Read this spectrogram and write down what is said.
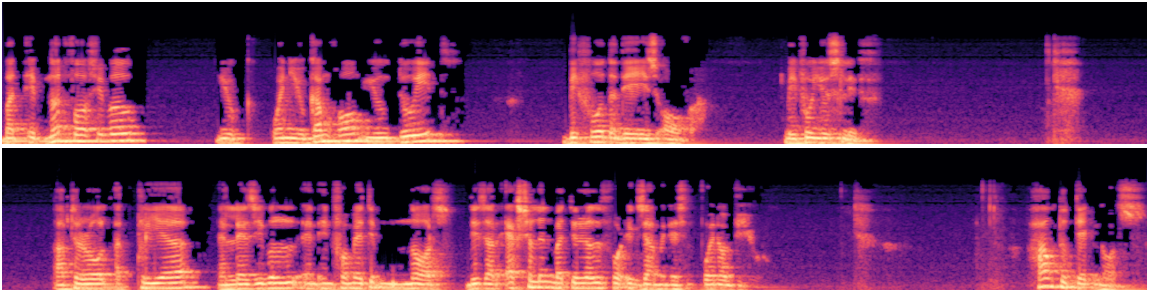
But if not possible you when you come home you do it before the day is over before you sleep After all, a clear and legible and informative notes, these are excellent materials for examination point of view. How to take notes?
